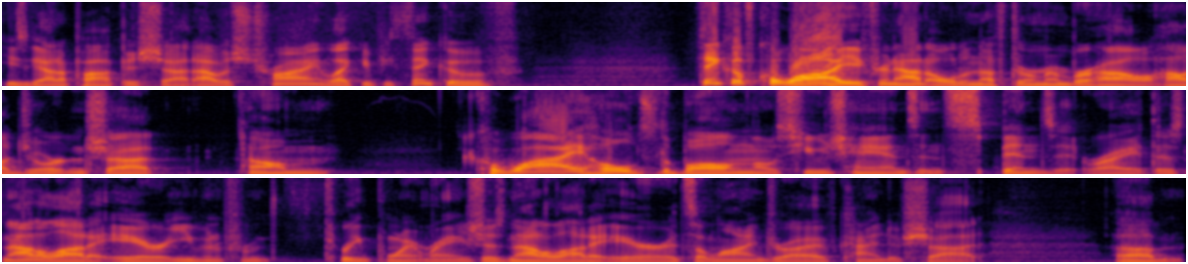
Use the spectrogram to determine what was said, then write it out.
He's got to pop his shot. I was trying, like, if you think of think of Kawhi if you're not old enough to remember how how Jordan shot. Um, Kawhi holds the ball in those huge hands and spins it, right? There's not a lot of air, even from three point range. There's not a lot of air. It's a line drive kind of shot. Um,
